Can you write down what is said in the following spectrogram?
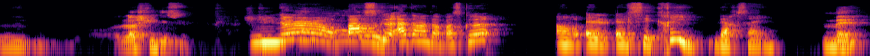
Euh, Là, je suis déçu. Je dis- Non, parce que attends, attends, parce que elle, elle s'écrit Versailles. Mais...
